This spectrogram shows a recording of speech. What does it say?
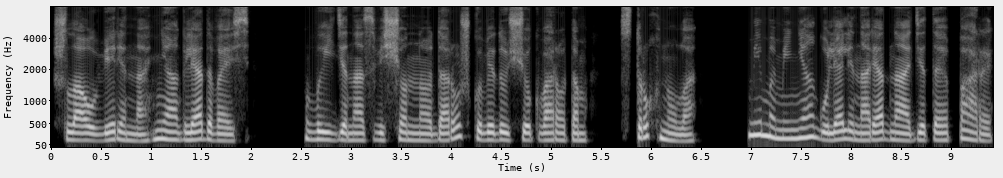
Шла уверенно, не оглядываясь. Выйдя на освещенную дорожку, ведущую к воротам, струхнула. Мимо меня гуляли нарядно одетые пары.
